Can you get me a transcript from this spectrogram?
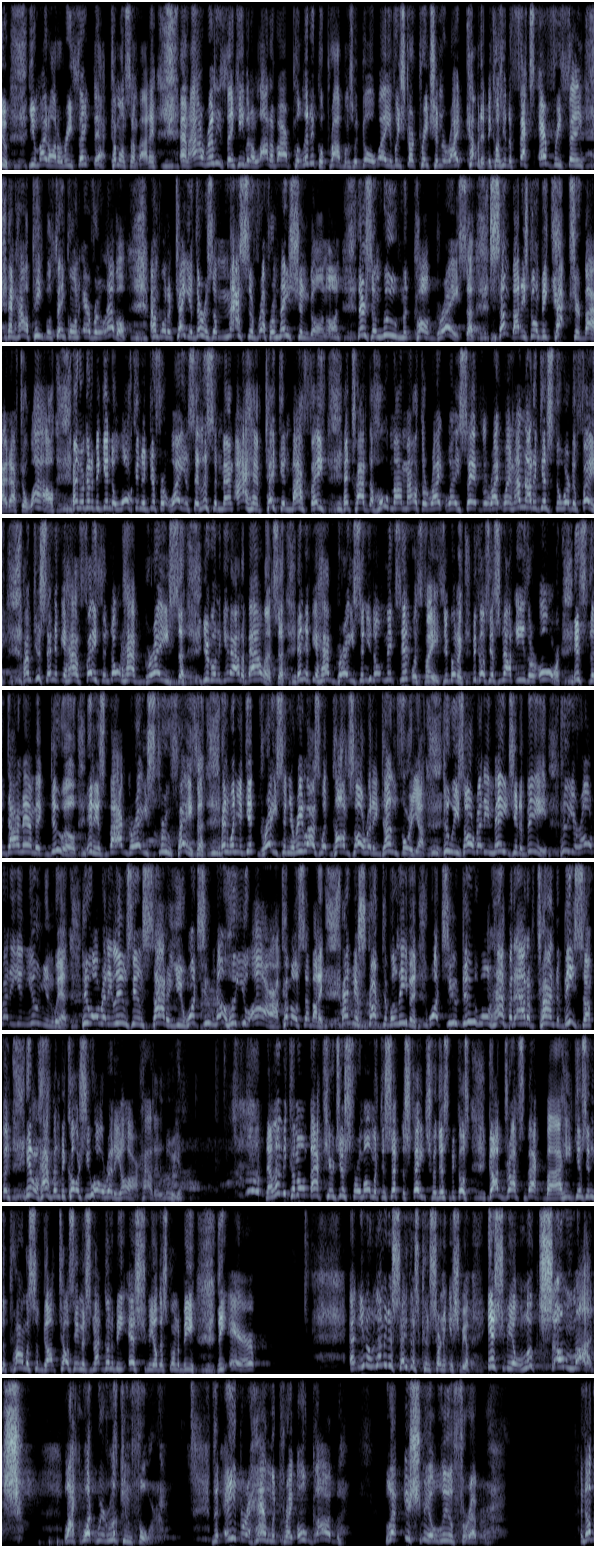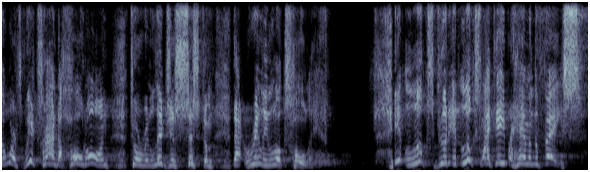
you might ought to rethink that. Come on, somebody. And I really think even a lot of our political problems would go away if we start preaching the right covenant because it affects everything and how people think on every level. I'm going to tell you, there is a massive reformation going on. There's a movement called grace. Uh, somebody's going to be captured by it after a while, and they're going to begin to walk in a different way and say, Listen, man, I have taken my faith and tried to hold my mouth the right way, say it the right way, and I'm not against the word of faith. I'm just saying if you have faith and don't have grace, uh, you're going to get out of balance. Uh, and if you have grace and you don't mix it with faith, you're going to, because it's not either or. It's the dynamic duo. It is by grace through faith. Uh, and when you get grace and you realize what God's already done for you, who He's already made you to be, who you're already in union with, who already lives inside of you, once you know who you are, come on, somebody, and you start to believe it, what you do won't happen out of trying to be something. It'll happen because you already are. Hallelujah. Now, let me come on back here just for a moment to set the stage for this because God drops back by. He gives him the promise of God, tells him it's not going to be Ishmael that's going to be the heir. And you know, let me just say this concerning Ishmael Ishmael looked so much like what we're looking for. That Abraham would pray, Oh God, let Ishmael live forever. In other words, we're trying to hold on to a religious system that really looks holy. It looks good. It looks like Abraham in the face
